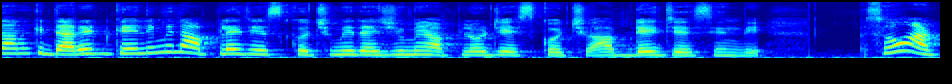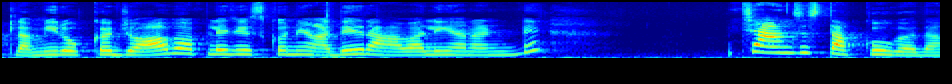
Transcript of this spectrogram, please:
దానికి డైరెక్ట్గా వెళ్ళి మీరు అప్లై చేసుకోవచ్చు. మీ రెజ్యూమే అప్లోడ్ చేసుకోవచ్చు అప్డేట్ చేసింది. సో అట్లా మీరు ఒక జాబ్ అప్లై చేసుకొని అదే రావాలి అని అంటే ఛాన్సెస్ తక్కువ కదా.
